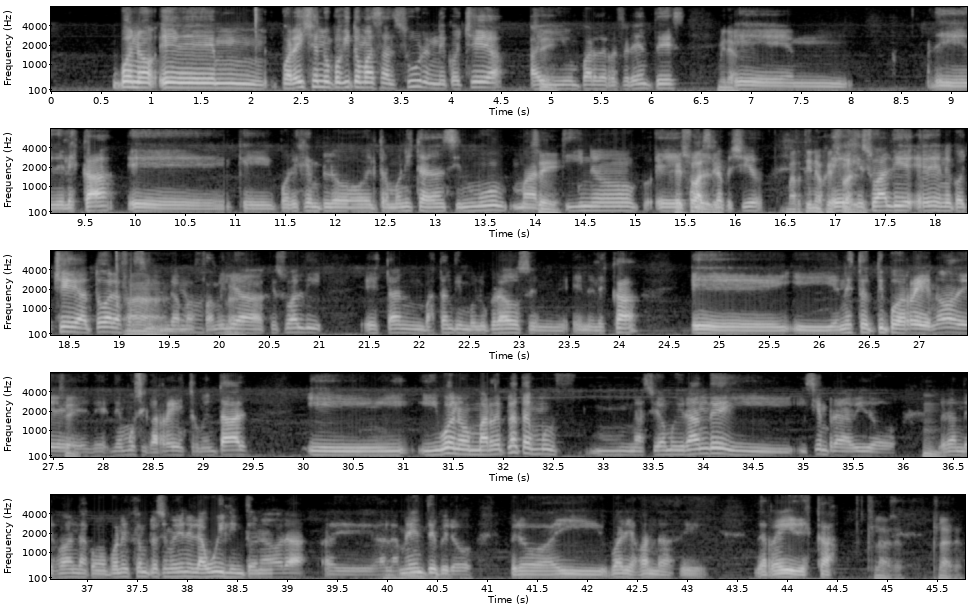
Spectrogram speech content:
Bueno, eh, por ahí yendo un poquito más al sur, en Necochea, hay Sí. un par de referentes. Eh, de, del ska, eh, que por ejemplo el trombonista de Dancing Mood, Martino, eh, ¿cómo es Gesualdi. el apellido? Martino Eh, Gesualdi. Gesualdi es de Necochea, toda la, Ah. la familia Gesualdi están bastante involucrados en, en el ska eh, y en este tipo de reggae, ¿no? De, Sí. de- de música reggae instrumental. Y, y bueno, Mar del Plata es muy, una ciudad muy grande y, y siempre ha habido Mm. grandes bandas, como por ejemplo se me viene la Willington ahora eh, a la Mm. mente, pero, pero hay varias bandas de, de reggae y de ska. Claro, claro.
